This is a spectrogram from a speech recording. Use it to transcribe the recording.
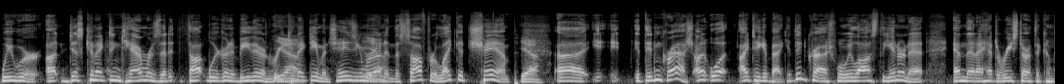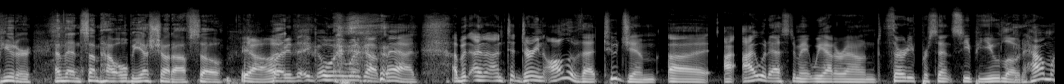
We were uh, disconnecting cameras that it thought we were going to be there and Yeah. reconnecting them and changing them around. And the software, like a champ, Yeah. uh, it, it, it didn't crash. I, well, I take it back. It did crash when we lost the internet, and then I had to restart the computer, and then somehow OBS shut off. So Yeah, I But- mean, it, would have got bad. Uh, but and, and t- during all of that, too, Jim, uh, I, I would estimate we had around thirty percent CPU load. How mu-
